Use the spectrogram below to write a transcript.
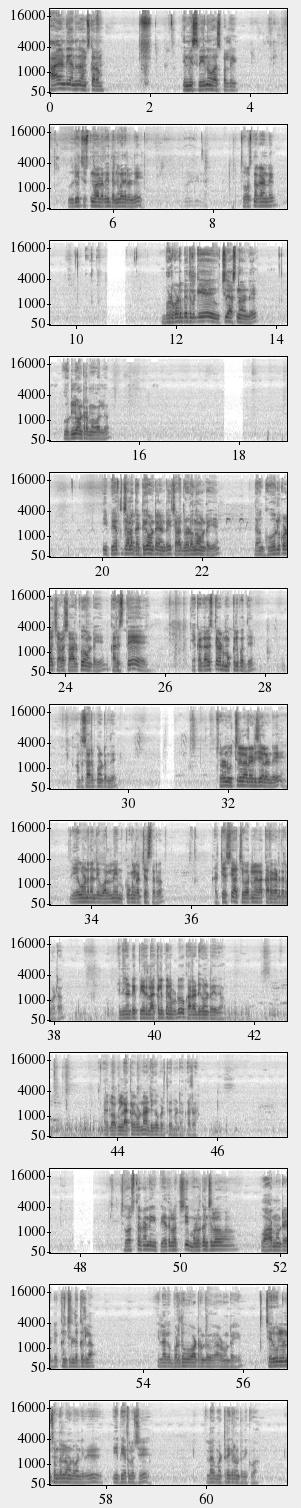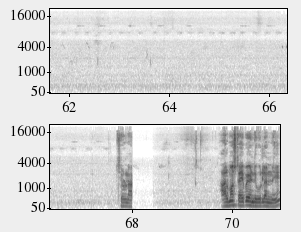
Hi అండి అందరికీ నమస్కారం. నేను మీ శ్రీను వాసుపల్లి. వీడియో చూస్తున్న వాళ్ళందరికీ ధన్యవాదాలండి. చూస్తున్నారు కదండి. బుడగొడ పీతలకి ఉచ్చులు వేస్తున్నారండి. ఊర్లో ఉంటారు మా వాళ్ళు. ఈ పీతలు చాలా గట్టిగా ఉంటాయండి చాలా దృఢంగా ఉంటాయి. దాని గోర్లు కూడా చాలా షార్ప్గా ఉంటాయి. కరిస్తే ఎక్కడ కరిస్తే అక్కడ మొక్కలిపోద్ది అంత షార్ప్గా ఉంటుంది. చూడండి ఉచ్చులు ఇలా రెడీ చేయాలండి. ఏమి ఉండదండి వాళ్ళని ముక్కలు కట్ చేస్తారు. కట్ చేసి ఆ చివరిని ఇలా కర్ర కడతారు అనమాట ఎందుకంటే పీత లాక్కెళ్ళిపోయినప్పుడు కర్ర అడ్డుగా ఉంటుంది కదా. అది లోపల లాక్కెళ్ళకుండా అడ్డుగా పడుతుంది అనమాట కర్ర. చూస్తారండి ఈ పీతలు వచ్చి ముళ్ళకంచెలో వారణ ఉంటాయండి కంచెల దగ్గరలో. ఇలాగ బురద వాటర్ ఉంటుంది అక్కడ ఉంటాయి. చెరువుల్లోని సముద్రంలో ఉండవండి ఇవి ఈ పీతలు వచ్చి. ఇలా మట్టి దగ్గర ఉంటుంది ఎక్కువ. చూడండి ఆల్మోస్ట్ అయిపోయాయండి ఊర్లన్నీ.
